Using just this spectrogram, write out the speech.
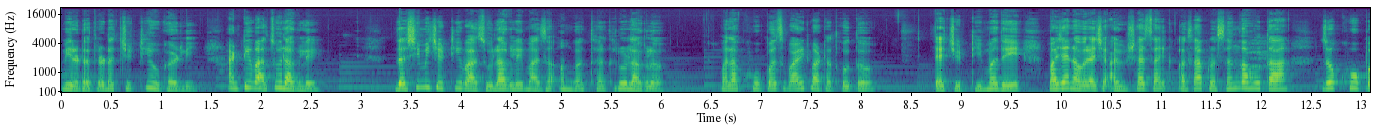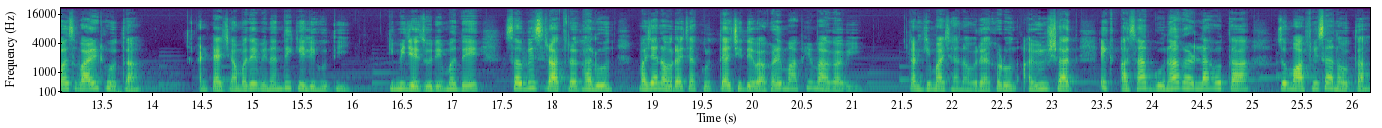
मी रडत रडत चिठ्ठी उघडली आणि ती वाचू लागले. जशी मी चिठ्ठी वाचू लागले माझं अंग थरथरू लागलं. मला खूपच वाईट वाटत होतं. त्या चिठ्ठीमध्ये माझ्या नवऱ्याच्या आयुष्याचा एक असा प्रसंग होता जो खूपच वाईट होता. आणि त्याच्यामध्ये विनंती केली होती की मी जेजुरीमध्ये सव्वीस रात्र घालून माझ्या नवऱ्याच्या कृत्याची देवाकडे माफी मागावी. कारण की माझ्या नवऱ्याकडून आयुष्यात एक असा गुन्हा घडला होता जो माफीचा नव्हता.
